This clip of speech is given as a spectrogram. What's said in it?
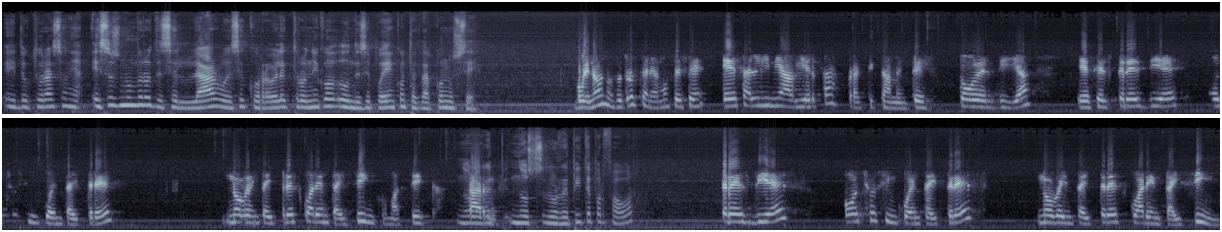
Eh, doctora Sonia, ¿esos números de celular o ese correo electrónico donde se pueden contactar con usted? Bueno, nosotros tenemos ese esa línea abierta prácticamente todo el día. Es el 310-853. 9345, Mastica. ¿Nos lo repite, por favor? 310-853-9345.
